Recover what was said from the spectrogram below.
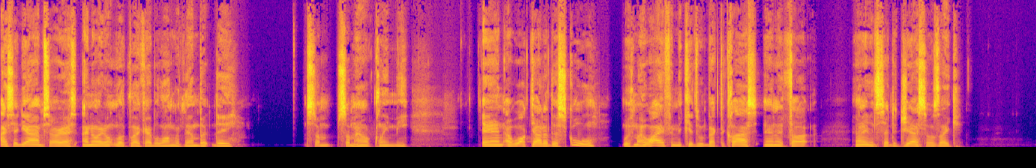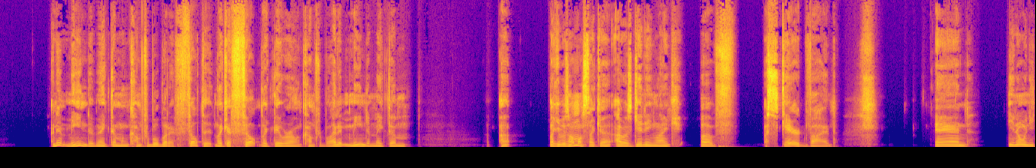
I said, yeah, I'm sorry. I, I know I don't look like I belong with them, but they some somehow claim me. And I walked out of the school with my wife, and the kids went back to class. And I thought, and I even said to Jess, I was like, I didn't mean to make them uncomfortable, but I felt it. Like I felt like they were uncomfortable. I didn't mean to make them. Uh, like it was almost like a I was getting like a a scared vibe. And you know when you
